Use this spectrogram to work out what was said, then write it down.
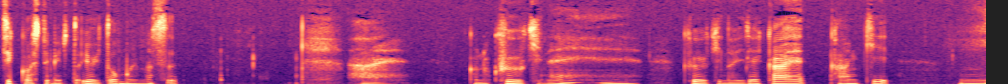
実行してみると良いと思います。はい、この空気ね。空気の入れ替え換気。うん。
